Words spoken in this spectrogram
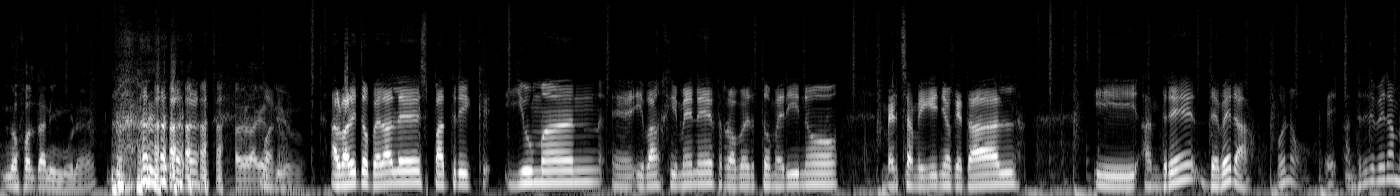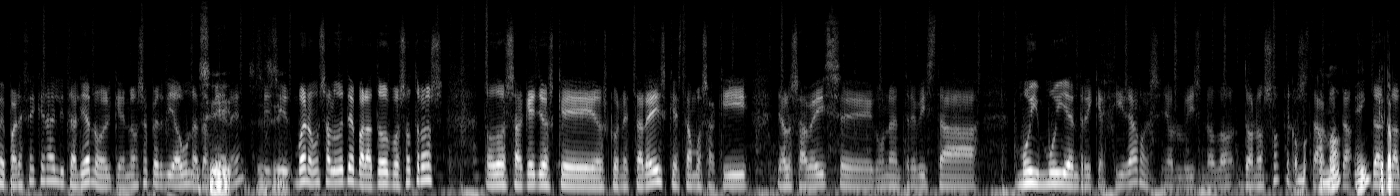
No, no falta ninguna, ¿eh? La verdad que Bueno. el tío... Alvarito Perales, Patrick Human, eh, Iván Jiménez, Roberto Merino, Mercha Amiguiño, ¿qué tal? Y André de Vera. Bueno, eh, André de Vera me parece que era el italiano, el que no se perdía una Sí, también, ¿eh? sí, sí. Bueno, un saludete para todos vosotros, todos aquellos que os conectaréis, que estamos aquí, ya lo sabéis, eh, con una entrevista muy, muy enriquecida con el señor Luis Donoso, que nos está cómo? conta- ¿Eh? ¿Qué, te, ha-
